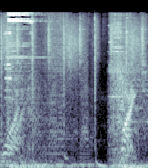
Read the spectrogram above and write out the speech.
One. Fight!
